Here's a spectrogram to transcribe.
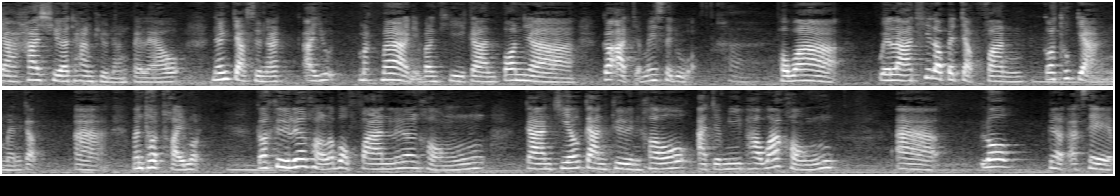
ยาฆ่าเชื้อทางผิวหนังไปแล้ว เนื่องจากสุนัขอายุมากๆเนี่ยบางทีการป้อนยาก็อาจจะไม่สะดวกค่ะเพราะว่าเวลาที่เราไปจับฟันก็ทุกอย่างเหมือนกับอ่ามันถดถอยหมด ก็คือเรื่องของระบบฟันเรื่องของการเคี้ยวการกลืนเขาอาจจะมีภาวะของอ่าโรค เหงือกอักเสบ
